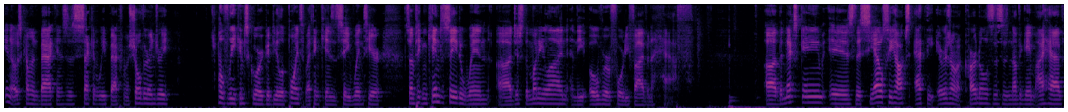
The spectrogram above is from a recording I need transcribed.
you know, is coming back, and it's his second week back from a shoulder injury. Hopefully, he can score a good deal of points, but I think Kansas City wins here. So I'm taking Kansas City to win, uh, just the money line and the over 45 and a half. Uh, the next game is the Seattle Seahawks at the Arizona Cardinals. This is another game I have.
